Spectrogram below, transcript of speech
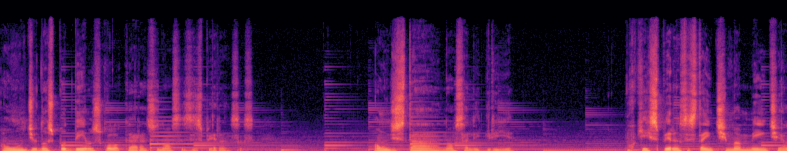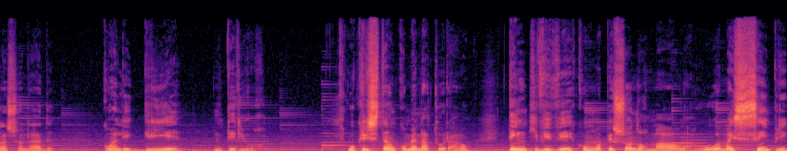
Aonde nós podemos colocar as nossas esperanças? Onde está a nossa alegria? Porque a esperança está intimamente relacionada com a alegria interior. O cristão, como é natural, tem que viver como uma pessoa normal na rua, mas sempre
